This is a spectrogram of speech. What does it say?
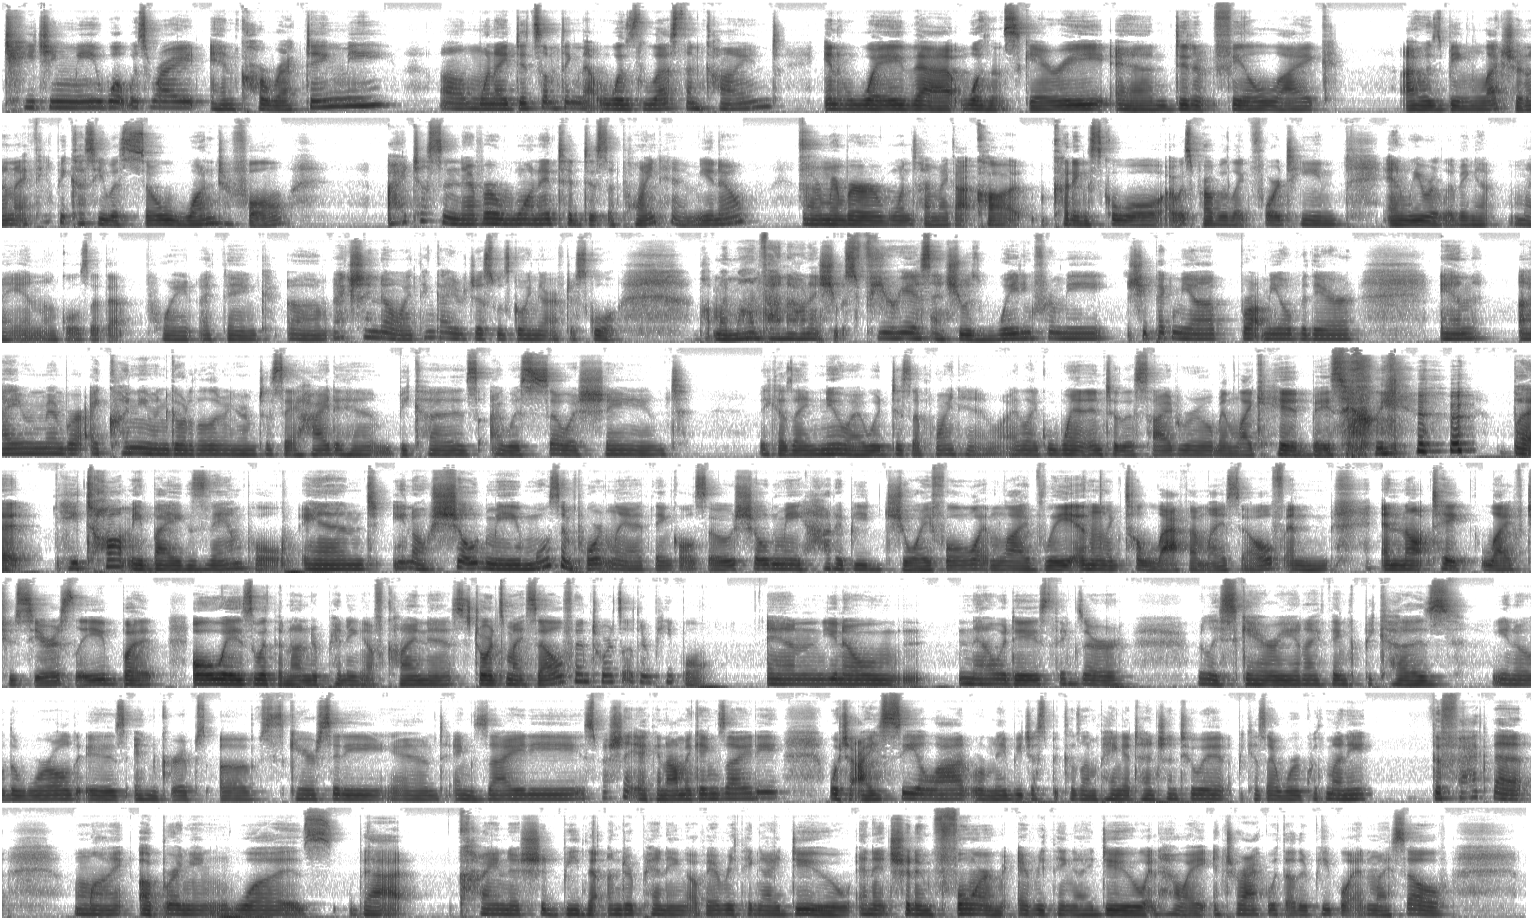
teaching me what was right and correcting me um, when I did something that was less than kind in a way that wasn't scary and didn't feel like I was being lectured. And I think because he was so wonderful, I just never wanted to disappoint him, you know? I remember one time I got caught cutting school. I was probably like 14, and we were living at my aunt and uncle's at that point, I think. Um, actually, no, I think I just was going there after school. But my mom found out and she was furious and she was waiting for me. She picked me up, brought me over there. And I remember I couldn't even go to the living room to say hi to him because I was so ashamed because I knew I would disappoint him. I like went into the side room and like hid basically. but he taught me by example and you know showed me most importantly i think also showed me how to be joyful and lively and like to laugh at myself and and not take life too seriously but always with an underpinning of kindness towards myself and towards other people and you know nowadays things are really scary and i think because you know the world is in grips of scarcity and anxiety especially economic anxiety which i see a lot or maybe just because i'm paying attention to it because i work with money the fact that my upbringing was that kindness should be the underpinning of everything i do and it should inform everything i do and how i interact with other people and myself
